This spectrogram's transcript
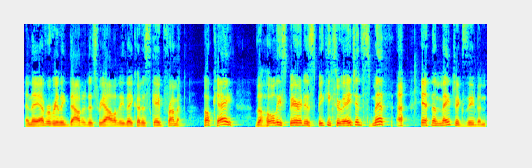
and they ever really doubted its reality, they could escape from it. Okay, the Holy Spirit is speaking through Agent Smith in the Matrix, even.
